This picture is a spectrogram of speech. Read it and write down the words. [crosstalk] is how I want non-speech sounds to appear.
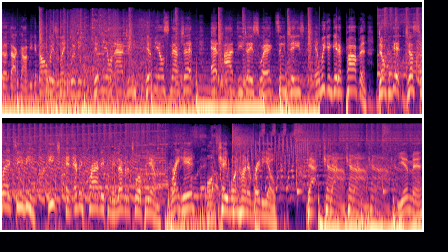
gmail.com. You can always link with me. Hit me on IG. Hit me on Snapchat at IDJSwag2Gs, and we can get it popping. Don't forget, Just Swag TV each and every Friday from 11 to 12 p.m. right here on K100Radio.com. Yeah, man.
